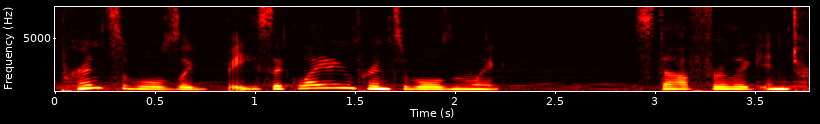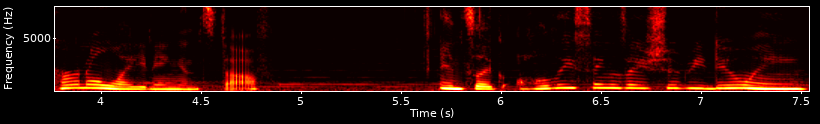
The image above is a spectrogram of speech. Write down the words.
principles like basic lighting principles and like stuff for like internal lighting and stuff. And it's like all these things I should be doing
